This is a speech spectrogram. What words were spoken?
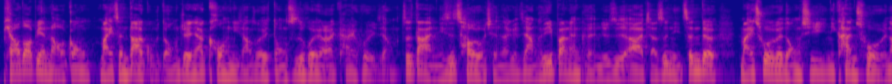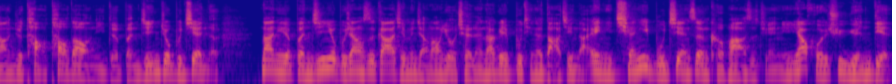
嫖到变老公，买成大股东，就人家 call 你讲说，哎，董事会要来开会这样。这当然你是超有钱才可以这样，可是一般人可能就是啊，假设你真的买错了个东西，你看错了，然后你就套套到你的本金就不见了。那你的本金又不像是刚刚前面讲到有钱人，他可以不停的打进来，哎，你钱一不见是很可怕的事情，你要回去原点。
